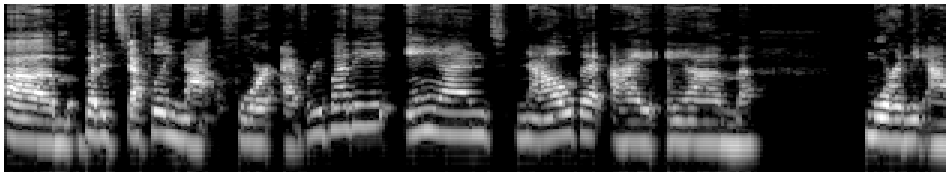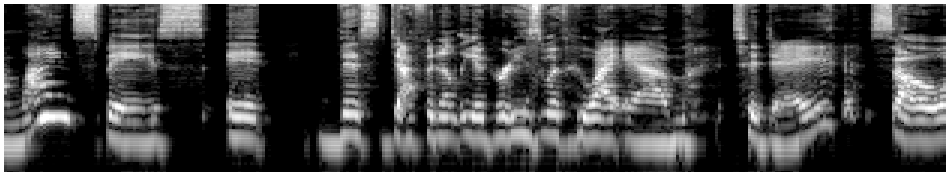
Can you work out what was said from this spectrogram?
Um, but it's definitely not for everybody. And now that I am more in the online space, it this definitely agrees with who I am today. So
